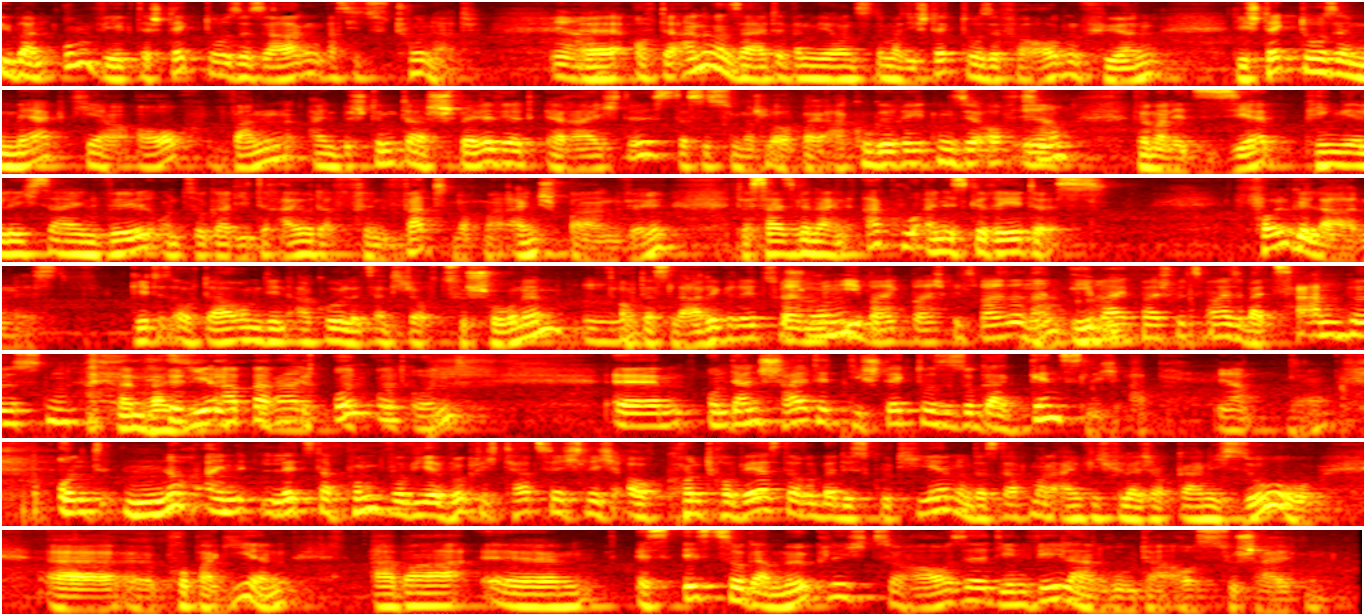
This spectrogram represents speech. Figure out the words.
über einen Umweg der Steckdose sagen, was sie zu tun hat. Ja. Äh, auf der anderen Seite, wenn wir uns nochmal die Steckdose vor Augen führen, die Steckdose merkt ja auch, wann ein bestimmter Schwellwert erreicht ist. Das ist zum Beispiel auch bei Akkugeräten sehr oft Ja. so. Wenn man jetzt sehr pingelig sein will und sogar die 3 oder 5 Watt nochmal einsparen will. Das heißt, wenn ein Akku eines Gerätes vollgeladen ist, geht es auch darum, den Akku letztendlich auch zu schonen, Mhm. auch das Ladegerät zu beim schonen. E-Bike beispielsweise. Ne? Beim E-Bike beispielsweise, bei Zahnbürsten, beim Rasierapparat und, und, und. Ähm, und dann schaltet die Steckdose sogar gänzlich ab. Ja. Ja. Und noch ein letzter Punkt, wo wir wirklich tatsächlich auch kontrovers darüber diskutieren, und das darf man eigentlich vielleicht auch gar nicht so äh, äh, propagieren, aber ähm, es ist sogar möglich, zu Hause den WLAN-Router auszuschalten.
